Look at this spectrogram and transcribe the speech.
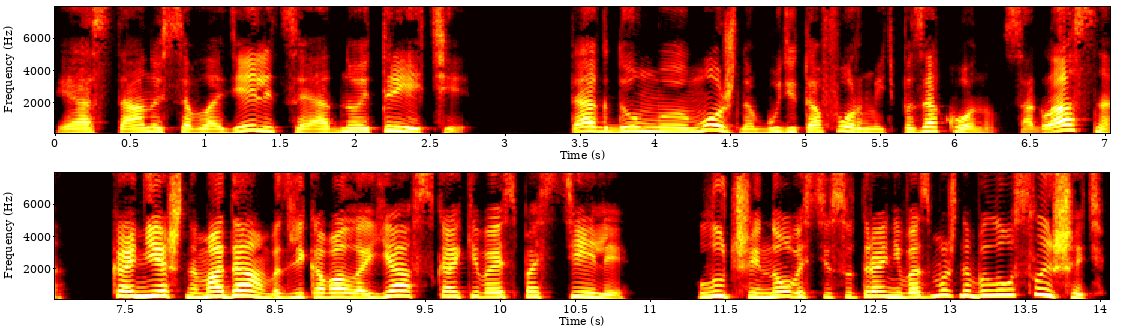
и останусь совладелицей одной трети. Так, думаю, можно будет оформить по закону, согласна?» «Конечно, мадам!» — возликовала я, вскакивая с постели. Лучшей новости с утра невозможно было услышать.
